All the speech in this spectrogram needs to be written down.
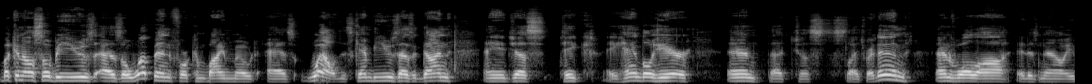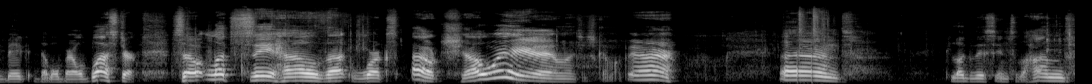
but can also be used as a weapon for combine mode as well. This can be used as a gun, and you just take a handle here, and that just slides right in, and voila, it is now a big double-barreled blaster. So let's see how that works out, shall we? Let's just come up here, and plug this into the hand.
